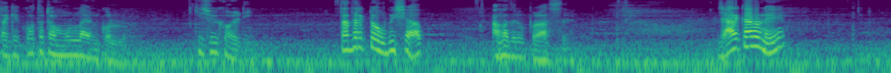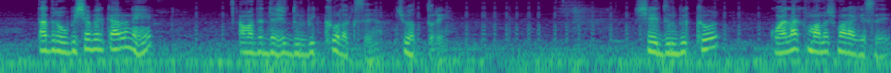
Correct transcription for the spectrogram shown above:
তাকে কতটা মূল্যায়ন করল? কিছুই করেনি। তাদের একটা অভিশাপ আমাদের উপর আছে। যার কারণে তাদের অভিশাপের কারণে আমাদের দেশে দুর্ভিক্ষ লাগছে চুয়াত্তরে। সেই দুর্ভিক্ষ কয় লাখ মানুষ মারা গেছে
